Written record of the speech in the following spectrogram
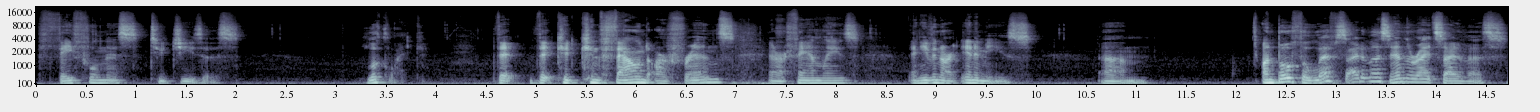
faithfulness to Jesus, look like? That, that could confound our friends and our families and even our enemies um, on both the left side of us and the right side of us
